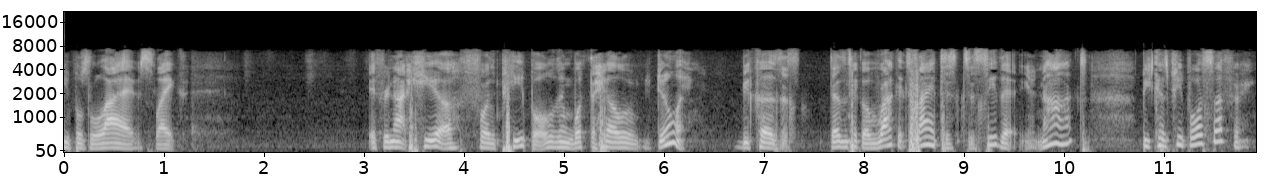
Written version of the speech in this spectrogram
people's lives. Like, if you're not here for the people, then what the hell are you doing? Because it doesn't take a rocket scientist to see that you're not, because people are suffering.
